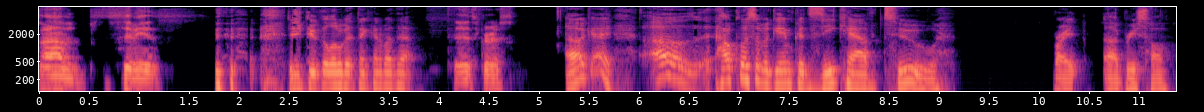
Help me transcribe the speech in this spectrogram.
Um, Siemian. Did you puke a little bit thinking about that? It's Chris. Okay. Oh, how close of a game could Zeke have to Bright uh, Breece Hall?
